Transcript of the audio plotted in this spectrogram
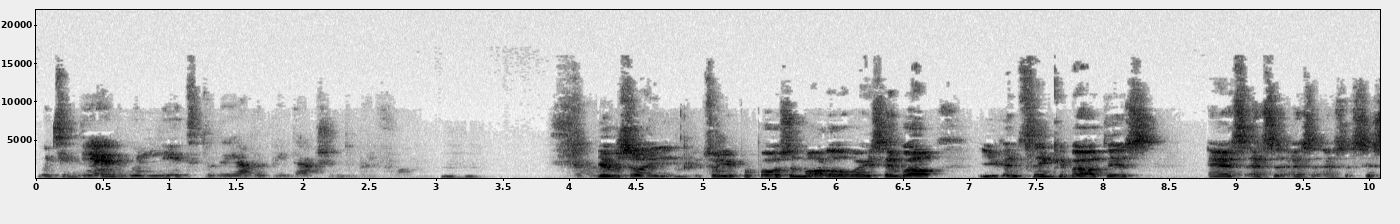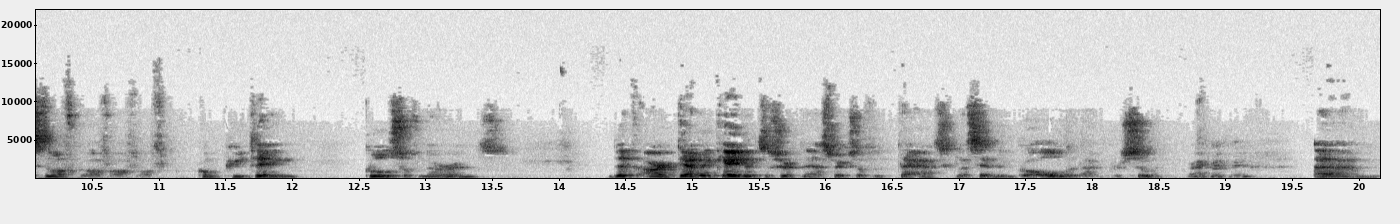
which in the end will lead to the appropriate action to perform. Mhm. So, Yeah, so, so you propose a model where you say, well, you can think about this as, as, a, as, a, as a system of, of, of, of competing pools of neurons that are dedicated to certain aspects of the task, let's say the goal that I'm pursuing, right? Mhm. Um,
